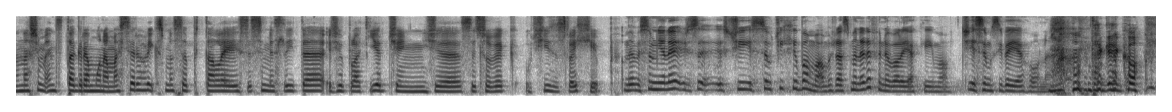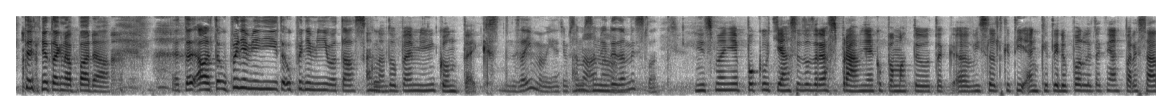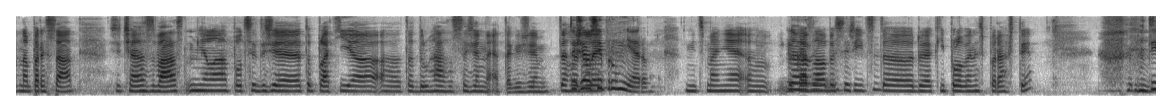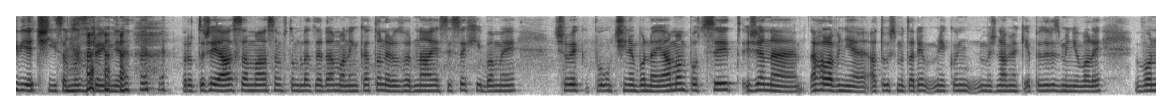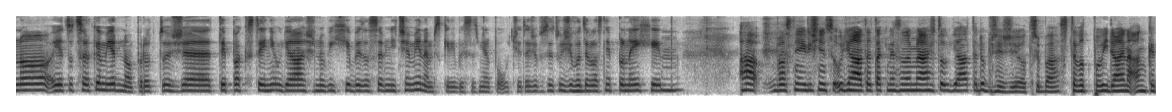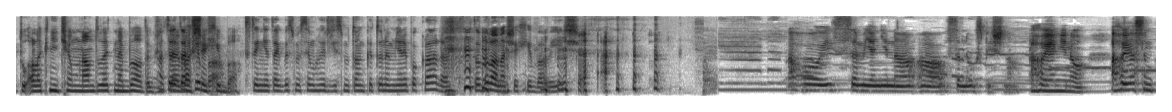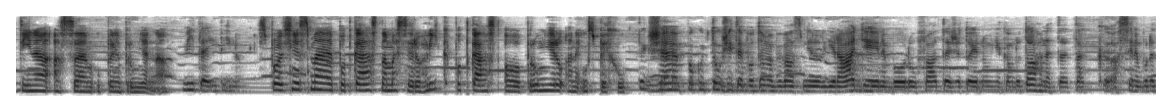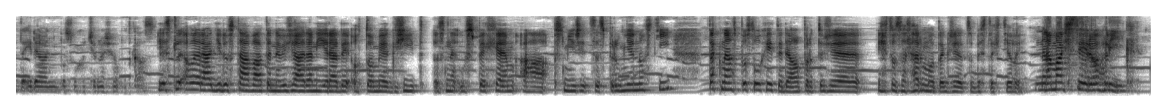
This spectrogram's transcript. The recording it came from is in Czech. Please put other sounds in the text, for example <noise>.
Na našem Instagramu na Masterhlík jsme se ptali, jestli si myslíte, že platí určení, že se člověk učí ze svých chyb. Ne, my jsme měli, že se učí, jestli se učí chybama a možná jsme nedefinovali, jakýma. Či jestli musí být jeho, ne? <laughs> tak jako... Teď mě tak napadá. To, ale to úplně mění, to úplně mění otázku. Ano, to úplně mění kontext. Zajímavý, já tím se musím ano. někdy zamyslet. Nicméně, pokud já si to teda správně jako pamatuju, tak eh, výsledky té ankety dopadly tak nějak 50 na 50, že část z vás měla pocit, že to platí a, a ta druhá zase, že ne. Takže tohle Takže asi průměr. Nicméně, eh, dokázala no, by si říct, eh, do jaký poloviny spadáš ty? <laughs> ty větší samozřejmě. <laughs> Protože já sama jsem v tomhle teda malinka to nerozhodná, jestli se chybami člověk poučí nebo ne. Já mám pocit, že ne. A hlavně, a to už jsme tady jako, možná v nějaké epizody zmiňovali, ono je to celkem jedno, protože ty pak stejně uděláš nový chyby zase v něčem jiném, z který bych se měl poučit. Takže prostě tvůj život je vlastně plný chyb. Hmm. A vlastně, když něco uděláte, tak neznamená, že to uděláte dobře, že jo? Třeba jste odpovídali na anketu, ale k ničemu nám to teď nebylo, takže to, to je, je vaše chyba. chyba. Stejně tak bychom si mohli říct, že jsme tu anketu neměli pokládat. To byla naše chyba, <laughs> víš? Ahoj, jsem Janina a jsem neúspěšná. Ahoj Janino. Ahoj, já jsem Týna a jsem úplně průměrná. Vítej, Týno. Společně jsme podcast na si rohlík, podcast o průměru a neúspěchu. Takže pokud toužíte potom, aby vás měli lidi rádi, nebo doufáte, že to jednou někam dotáhnete, tak asi nebudete ideální posluchačem našeho podcastu. Jestli ale rádi dostáváte nevyžádaný rady o tom, jak žít s neúspěchem a smířit se s průměrností, tak nás poslouchejte dál, protože je to zadarmo, takže co byste chtěli. Namaž si rohlík.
